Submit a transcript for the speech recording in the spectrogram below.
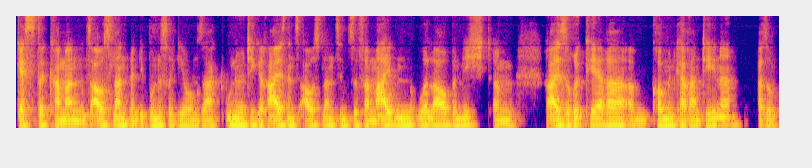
Gäste kann man ins Ausland, wenn die Bundesregierung sagt, unnötige Reisen ins Ausland sind zu vermeiden, Urlaube nicht, ähm, Reiserückkehrer ähm, kommen in Quarantäne. Also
